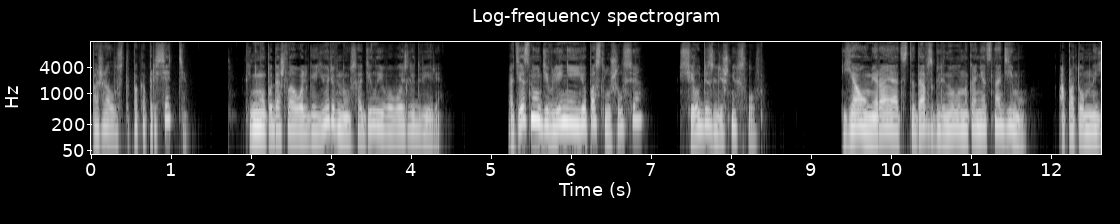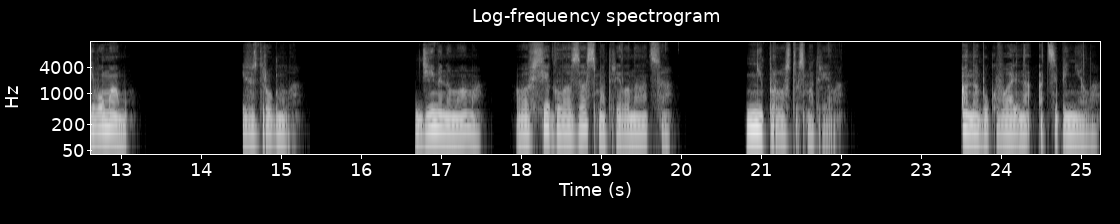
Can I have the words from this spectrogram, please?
Пожалуйста, пока присядьте». К нему подошла Ольга Юрьевна, усадила его возле двери. Отец, на удивление, ее послушался, сел без лишних слов. Я, умирая от стыда, взглянула наконец на Диму, а потом на его маму. И вздрогнула. Димина мама во все глаза смотрела на отца. Не просто смотрела. Она буквально оцепенела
